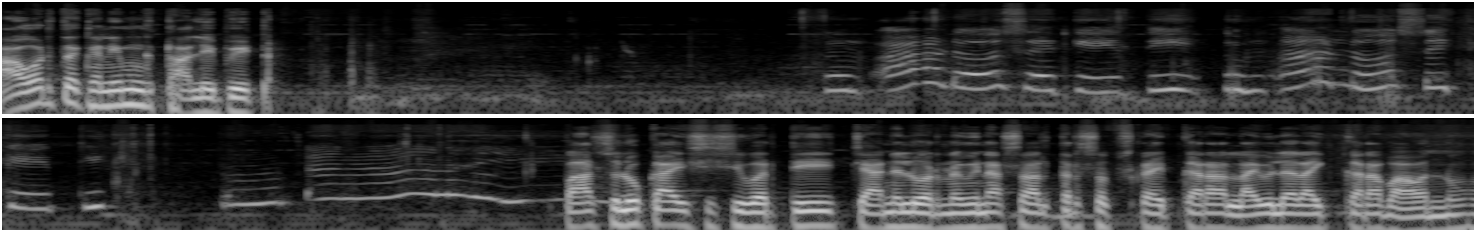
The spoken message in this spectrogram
आवडतं का नाही मग थालीपीठ? तुम आडो से केती तुम आडो से केती पाच लोक आहे शिशी वरती. चॅनलवर नवीन असाल तर सबस्क्राईब करा लाईव्हला लाईक करा भावांनो.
